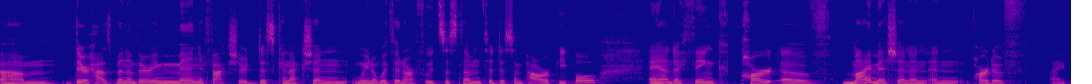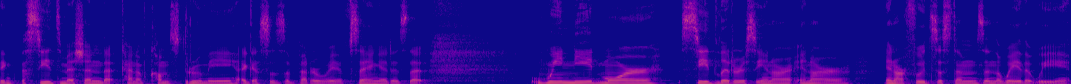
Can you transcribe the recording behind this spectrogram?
um, there has been a very manufactured disconnection, you know, within our food system to disempower people. And I think part of my mission and, and part of I think the seeds mission that kind of comes through me, I guess is a better way of saying it, is that we need more seed literacy in our in our in our food systems and the way that we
